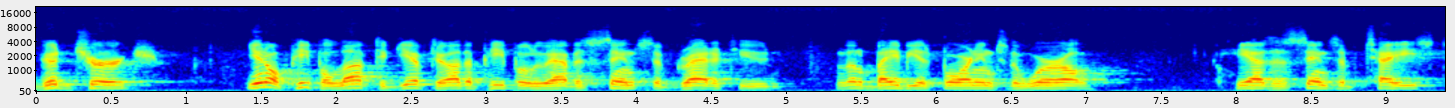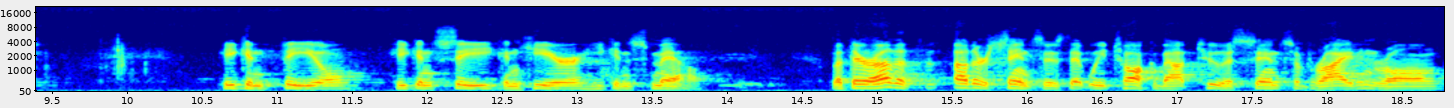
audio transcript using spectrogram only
good church. You know, people love to give to other people who have a sense of gratitude. A little baby is born into the world. He has a sense of taste. He can feel. He can see. He can hear. He can smell. But there are other, other senses that we talk about too a sense of right and wrong,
